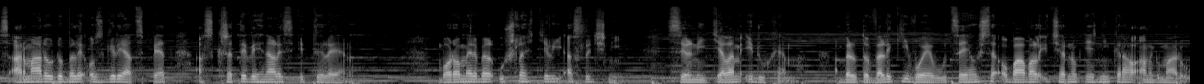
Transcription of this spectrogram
S armádou dobili Osgiliad zpět a skřety vyhnali z Itilienu. Boromir byl ušlechtilý a sličný, silný tělem i duchem a byl to veliký vojevůdce, jehož se obával i černokněžný král Angmaru.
